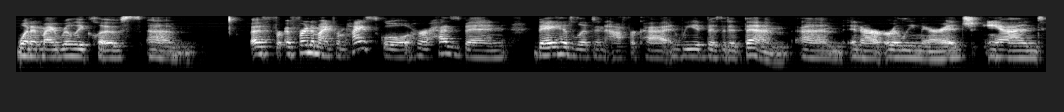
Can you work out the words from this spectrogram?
one of my really close um, a, fr- a, friend of mine from high school, her husband, they had lived in Africa and we had visited them um, in our early marriage. And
